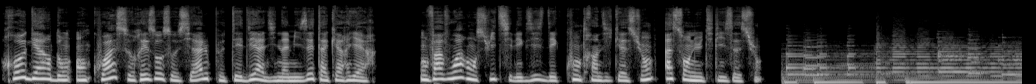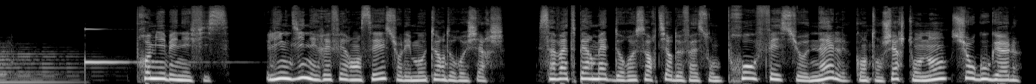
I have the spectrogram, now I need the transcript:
Regardons en quoi ce réseau social peut t'aider à dynamiser ta carrière. On va voir ensuite s'il existe des contre-indications à son utilisation. Premier bénéfice. LinkedIn est référencé sur les moteurs de recherche. Ça va te permettre de ressortir de façon professionnelle quand on cherche ton nom sur Google.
